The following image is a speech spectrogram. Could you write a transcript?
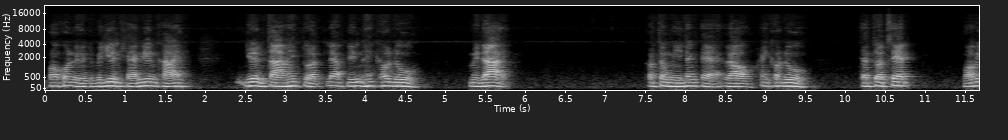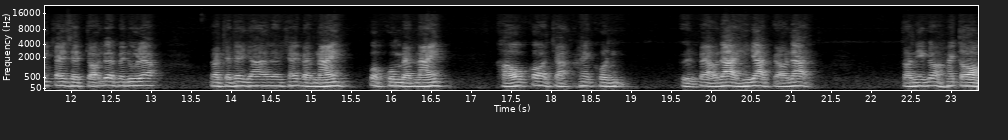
เพราะคนอื่นจะไปยื่นแขนยื่นขายื่นตาให้ตรวจแลบลิ้นให้เขาดูไม่ได้ ก็ต้องมีตั้งแต่เราให้เขาดู แต่ตรวจเสร็จ หมอวิจัยเสร็จเจาะเลือดไปดูแล้ว เราจะได้ยาอะไรใช้แบบไหน ควบคุมแบบไหน เขาก็จะให้คนอื่นไปเอาได้ให้ญาติไปเอาได้ ตอนนี้ก็ให้ตอง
